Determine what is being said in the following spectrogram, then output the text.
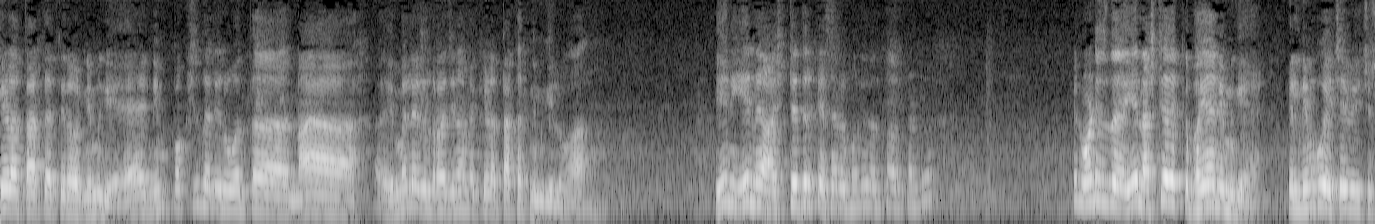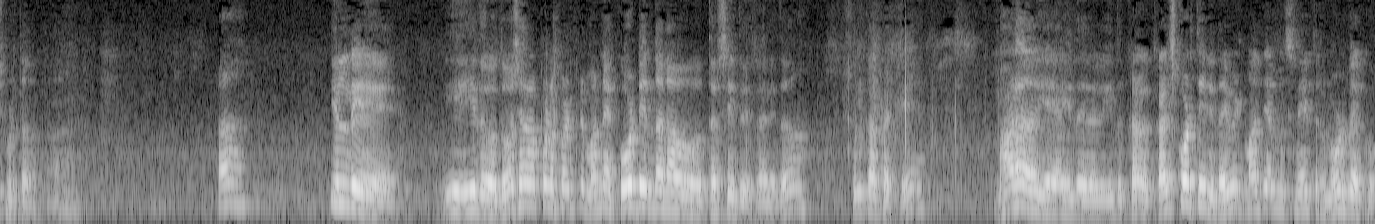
ಕೇಳೋ ತಾಕತ್ತಿರೋರು ನಿಮಗೆ ನಿಮ್ಮ ಪಕ್ಷದಲ್ಲಿರುವಂಥ ನಾ, ಎಂ ಎಲ್ ಎಗಳ ರಾಜೀನಾಮೆ ಕೇಳೋ ತಾಕತ್ ನಿಮಗಿಲ್ವಾ? ಏನು ಏನು ಅಷ್ಟೆದ್ರಿಕೆ ಸರ್ ಮುನಿರತ್ನ ಅಂತ ಅರ್ಕೊಂಡ್ರು ಏನು ವಾಟ್ ಇಸ್ ದ ಏನು ಅಷ್ಟೇ ಭಯ ನಿಮಗೆ? ಇಲ್ಲಿ ನಿಮಗೂ ಎಚ್ ಐ ವಿ ಚುಚ್ಬಿಡ್ತದಂತ ಹಾಂ ಇಲ್ಲಿ ಈ, ಇದು ದೋಷಾರೋಪಣೆ ಪಟ್ಟಿ, ಮೊನ್ನೆ ಕೋರ್ಟಿಂದ ನಾವು ತರಿಸಿದ್ವಿ ಸರ್ ಇದು ಶುಲ್ಕ ಕಟ್ಟಿ ಭಾಳ ಇದು ಇದು ಕಳ್ಸ್ಕೊಡ್ತೀನಿ, ದಯವಿಟ್ಟು ಮಾಧ್ಯಮ ಸ್ನೇಹಿತರು ನೋಡಬೇಕು.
